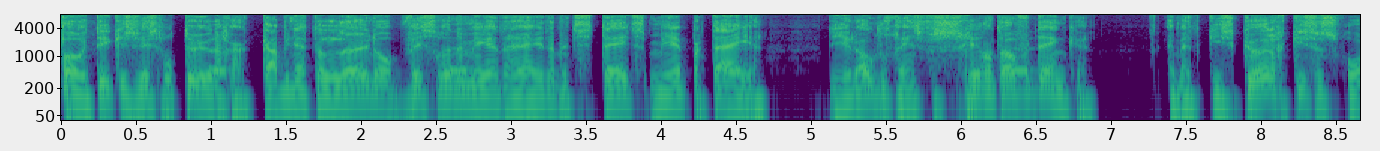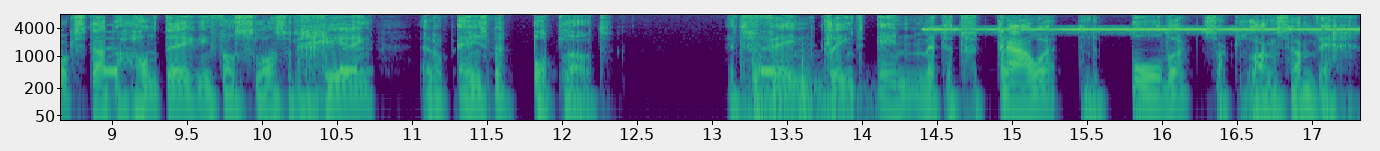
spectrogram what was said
politiek is wispelturiger. Kabinetten leunen op wisselende meerderheden met steeds meer partijen, die er ook nog eens verschillend over denken. En met kieskeurig kiezersvolk staat de handtekening van Slans regering er opeens met potlood. Het veen klinkt in met het vertrouwen en de polder zakt langzaam weg.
